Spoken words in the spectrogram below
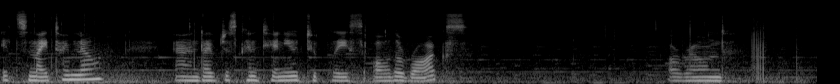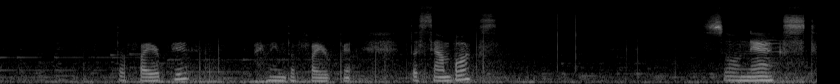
It's nighttime now and I've just continued to place all the rocks around the fire pit. I mean the fire pit the sandbox. So next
